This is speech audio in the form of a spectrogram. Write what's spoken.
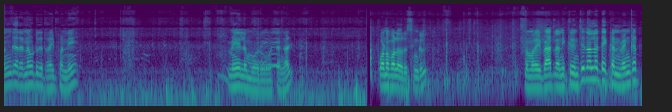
அங்கே ரன் அவுட்டுக்கு ட்ரை பண்ணி மேலும் ஒரு ஓட்டங்கள். போன பால் ஒரு சிங்கிள் நம்ம ரை பேட்டில் நிற்க இருந்துச்சு நல்ல டேக் அண்ட் வெங்கட்.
